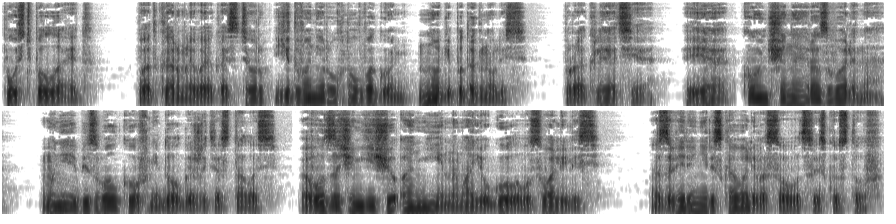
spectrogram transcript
пусть пылает. Подкармливая костер, едва не рухнул в огонь, ноги подогнулись. Проклятие! Я – конченая развалина. Мне и без волков недолго жить осталось. Вот зачем еще они на мою голову свалились? Звери не рисковали высовываться из кустов,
